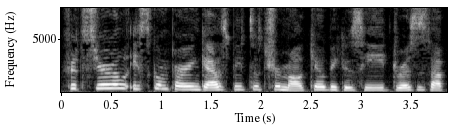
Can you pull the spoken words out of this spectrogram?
Fitzgerald is comparing Gatsby to Trimalchio because he dresses up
